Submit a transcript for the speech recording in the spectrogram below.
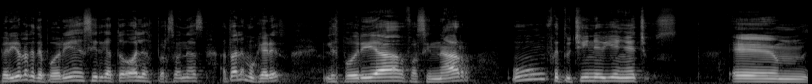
Pero yo lo que te podría decir que a todas las personas, a todas las mujeres, les podría fascinar un fettuccine bien hechos. em,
